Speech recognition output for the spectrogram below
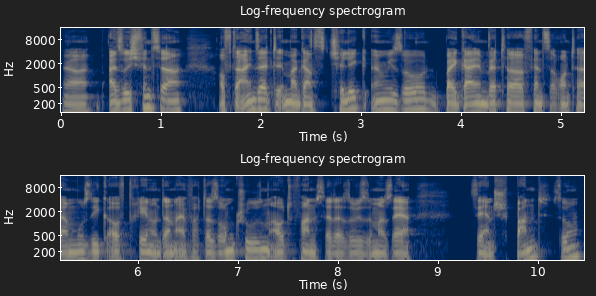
Ja, also ich finde es ja auf der einen Seite immer ganz chillig irgendwie so, bei geilem Wetter, Fenster runter, Musik aufdrehen und dann einfach da so rumcruisen. Autofahren ist ja da sowieso immer sehr, sehr entspannt so.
